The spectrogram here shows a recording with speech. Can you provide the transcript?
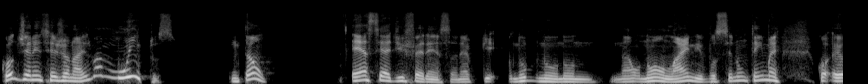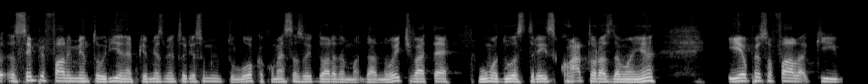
quantos gerentes regionais? Mas muitos. Então, essa é a diferença, né? Porque no, no, no, no online você não tem mais. Eu, eu, sempre falo em mentoria, né? Porque minhas mentorias são muito loucas, começa às 8 horas da, da noite, vai até uma, duas, três, quatro horas da manhã. E aí o pessoal fala que,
